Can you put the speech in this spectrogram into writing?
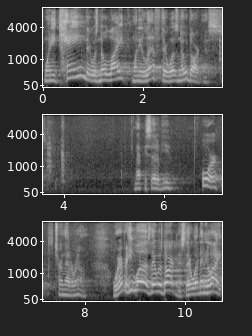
When he came, there was no light. When he left, there was no darkness. Can that be said of you? Or let's turn that around. Wherever he was, there was darkness. There wasn't any light.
